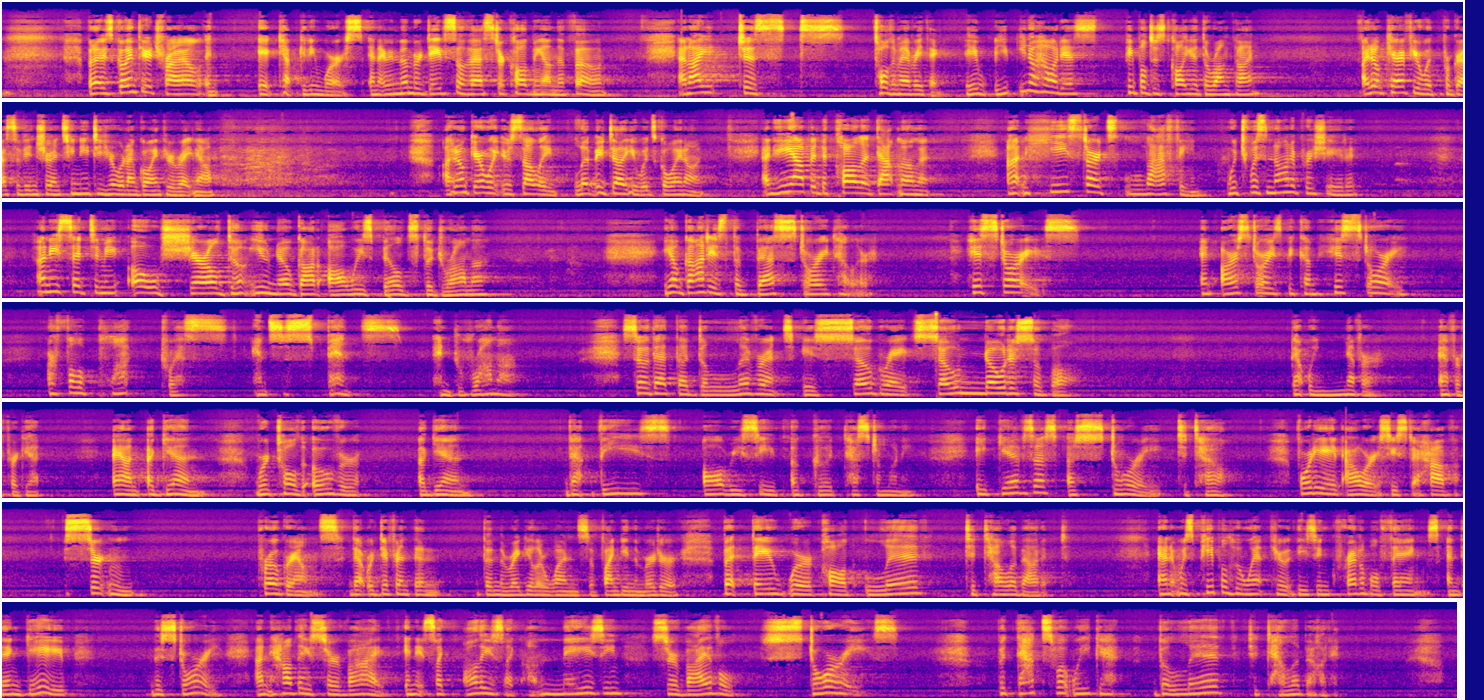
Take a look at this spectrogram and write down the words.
But I was going through a trial, and it kept getting worse. And I remember Dave Sylvester called me on the phone, and I just told him everything. He, he, you know how it is. People just call you at the wrong time. I don't care if you're with Progressive Insurance. You need to hear what I'm going through right now. I don't care what you're selling. Let me tell you what's going on. And he happened to call at that moment. And he starts laughing, which was not appreciated. And he said to me, Oh, Cheryl, don't you know God always builds the drama? You know, God is the best storyteller. His stories, and our stories become His story, are full of plot twists and suspense and drama. So that the deliverance is so great, so noticeable, that we never, ever forget. And again, we're told over again that these all received a good testimony. It gives us a story to tell. 48 Hours used to have certain programs that were different than, than the regular ones of finding the murderer, but they were called Live to Tell About It. And it was people who went through these incredible things and then gave the story and how they survived. And it's like all these like amazing survival stories. But that's what we get the live to tell about it.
